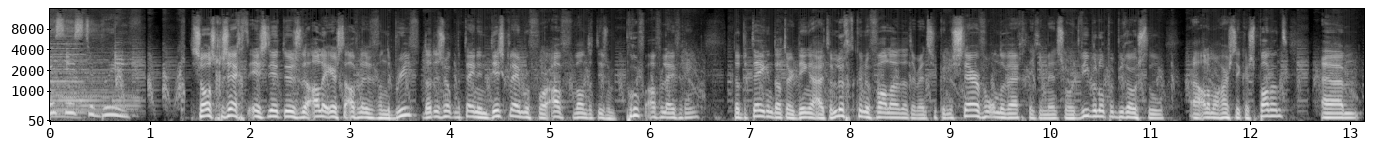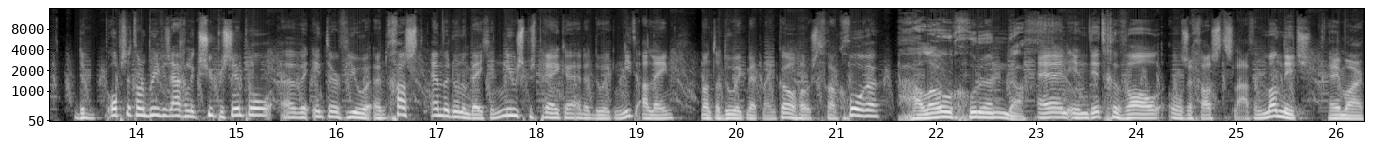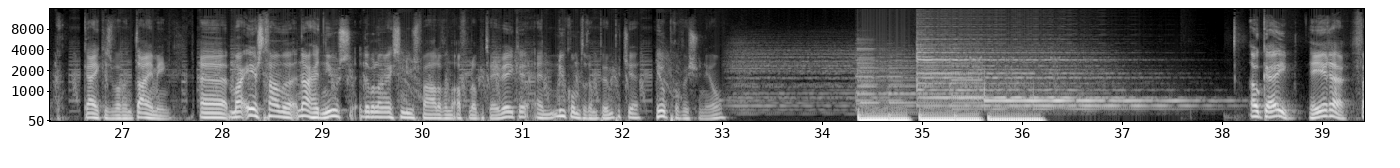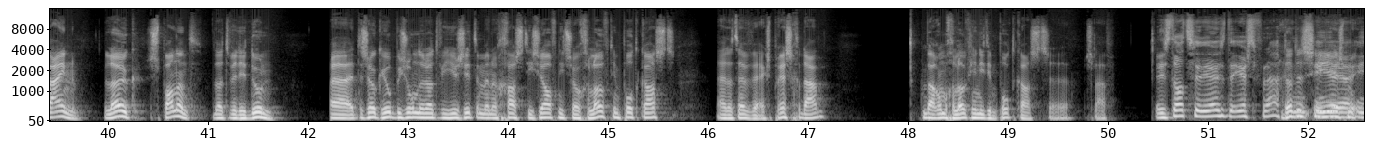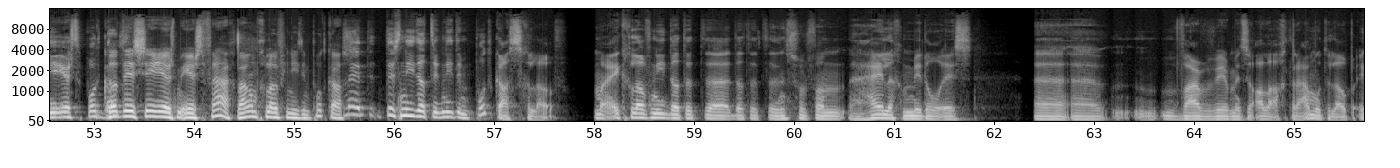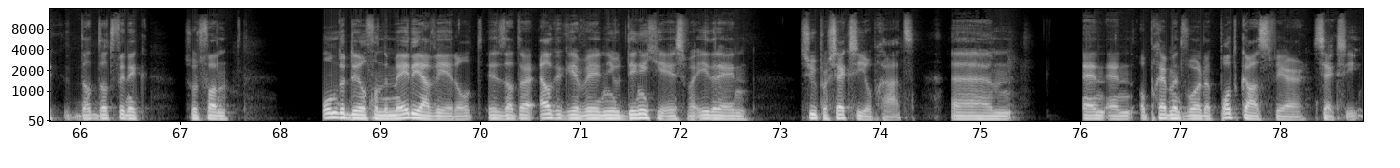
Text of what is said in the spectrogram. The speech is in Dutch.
This is the brief. Zoals gezegd is dit dus de allereerste aflevering van de brief. Dat is ook meteen een disclaimer vooraf, want het is een proefaflevering. Dat betekent dat er dingen uit de lucht kunnen vallen, dat er mensen kunnen sterven onderweg, dat je mensen hoort wiebelen op een bureaustoel. Uh, allemaal hartstikke spannend. Ehm, de opzet van de brief is eigenlijk super simpel. Uh, we interviewen een gast en we doen een beetje nieuws bespreken. En dat doe ik niet alleen, want dat doe ik met mijn co-host Frank Goren. Hallo, goedendag. En in dit geval onze gast Slaven Mandic. Hey Mark. Kijk eens wat een timing. Uh, maar eerst gaan we naar het nieuws, de belangrijkste nieuwsverhalen van de afgelopen twee weken. En nu komt er een pumpertje, heel professioneel. Oké, okay, heren, fijn, leuk, spannend dat we dit doen. Uh, het is ook heel bijzonder dat we hier zitten met een gast die zelf niet zo gelooft in podcasts. Uh, dat hebben we expres gedaan. Waarom geloof je niet in podcasts, uh, Slaaf? Is dat serieus de eerste vraag? Dat is serieus in je, in je eerste podcast? Dat is serieus mijn eerste vraag. Waarom geloof je niet in podcasts? Nee, het is niet dat ik niet in podcasts geloof. Maar ik geloof niet dat het, dat het een soort van heilig middel is... waar we weer met z'n allen achteraan moeten lopen. Ik, dat, dat vind ik een soort van onderdeel van de mediawereld is dat er elke keer weer een nieuw dingetje is waar iedereen super sexy op gaat. Um, en, en op een gegeven moment worden podcasts weer sexy.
